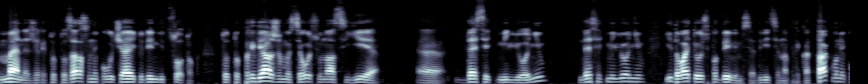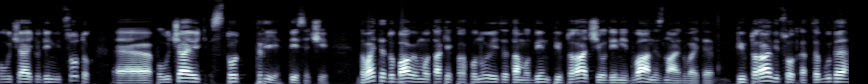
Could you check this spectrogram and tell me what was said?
менеджери, тобто зараз вони получають 1%. Тобто прив'яжемося, ось у нас є е, 10 мільйонів. 10 мільйонів. І давайте ось подивимося. Дивіться, наприклад, так вони получають 1%, е, получають 103 тисячі. Давайте додамо, так як пропонується, там 1,5 чи 1,2, не знаю, давайте. 1,5% це буде,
